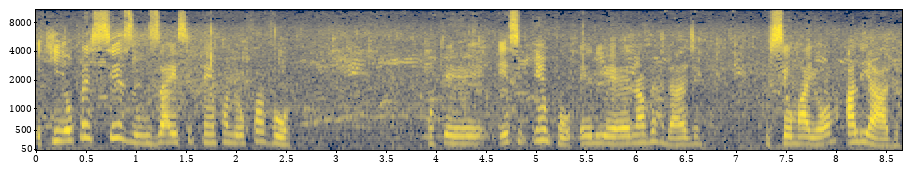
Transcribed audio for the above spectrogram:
e que eu preciso usar esse tempo a meu favor. Porque esse tempo, ele é, na verdade, o seu maior aliado.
